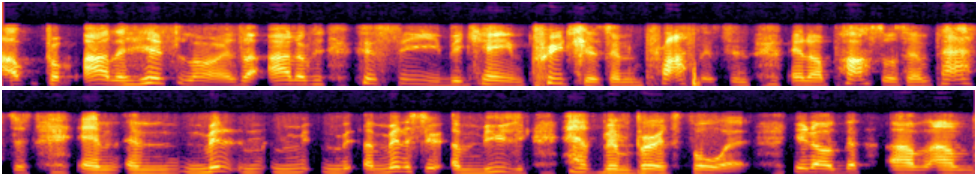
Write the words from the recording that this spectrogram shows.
out from out of his loins, out of his seed, became preachers and prophets and, and apostles and pastors and, and a ministry of music has been birthed for it. You know, the um, um,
